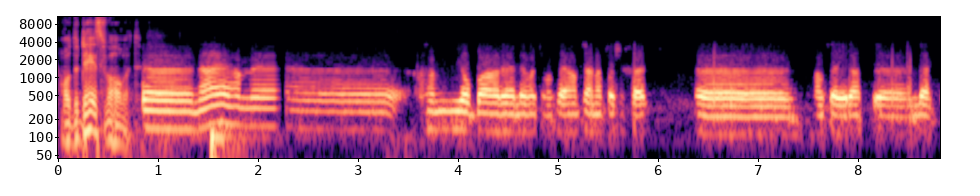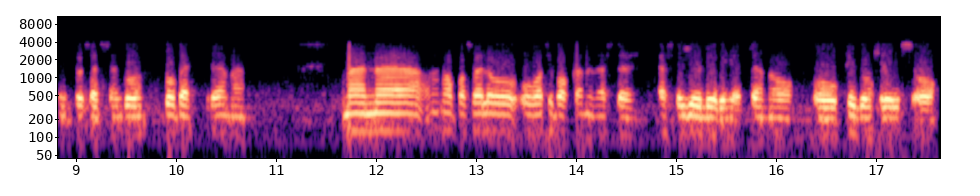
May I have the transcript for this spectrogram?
Har du det svaret? Uh, nej, han, uh, han jobbar, eller vad kan man säga, han tränar för sig själv. Uh, han säger att uh, läkningsprocessen går, går bättre, men, men uh, han hoppas väl att, att vara tillbaka nu efter, efter julledigheten och, och pigg och krus. Och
